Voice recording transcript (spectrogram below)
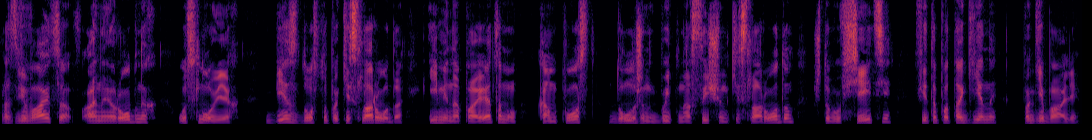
развиваются в анаэробных условиях – без доступа кислорода. Именно поэтому компост должен быть насыщен кислородом, чтобы все эти фитопатогены погибали.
